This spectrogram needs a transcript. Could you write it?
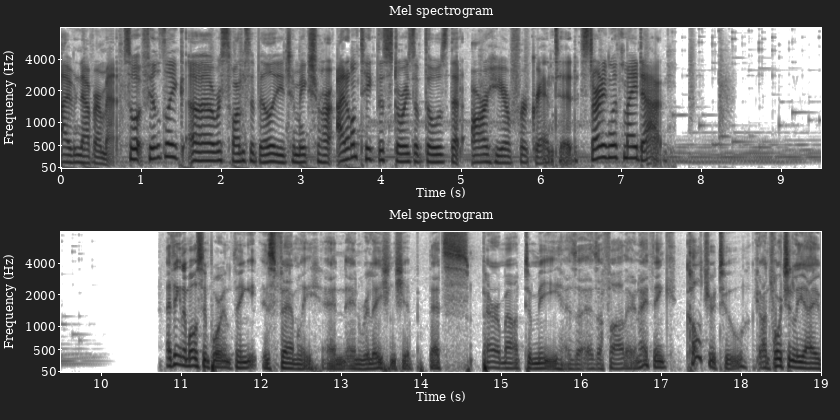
I've never met. So it feels like a responsibility to make sure I don't take the stories of those that are here for granted, starting with my dad. I think the most important thing is family and, and relationship. That's paramount to me as a, as a father. And I think culture too. Unfortunately, I,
